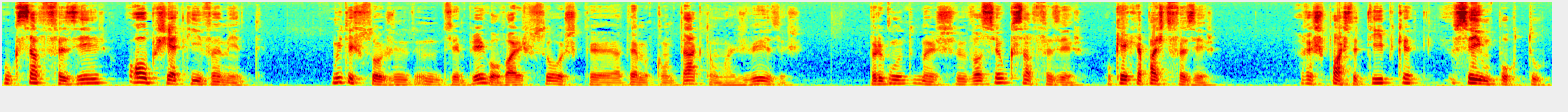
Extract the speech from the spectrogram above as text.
O que sabe fazer objetivamente. Muitas pessoas no desemprego, ou várias pessoas que até me contactam às vezes, perguntam: Mas você o que sabe fazer? O que é capaz de fazer? A resposta típica: Eu sei um pouco de tudo.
